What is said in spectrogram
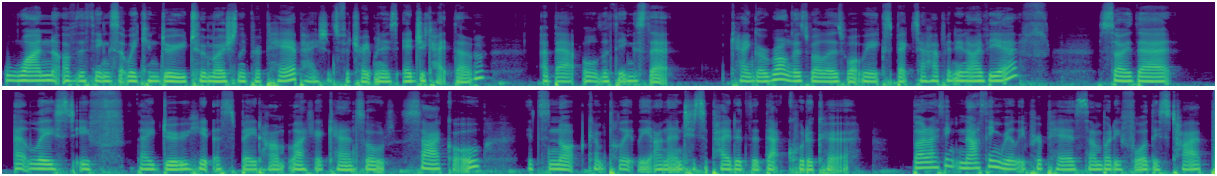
one of the things that we can do to emotionally prepare patients for treatment is educate them about all the things that can go wrong as well as what we expect to happen in IVF so that at least if they do hit a speed hump like a cancelled cycle, it's not completely unanticipated that that could occur. But I think nothing really prepares somebody for this type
